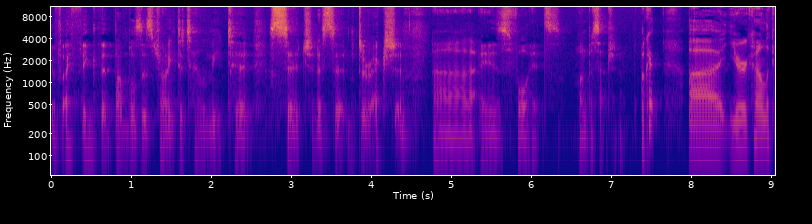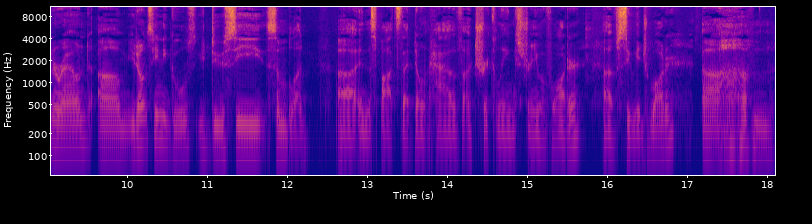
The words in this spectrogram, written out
If I think that Bumbles is trying to tell me to search in a certain direction. Uh, that is four hits on perception. Okay. Uh, you're kind of looking around. Um, you don't see any ghouls. You do see some blood uh, in the spots that don't have a trickling stream of water, of sewage water. Um,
